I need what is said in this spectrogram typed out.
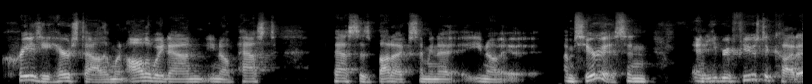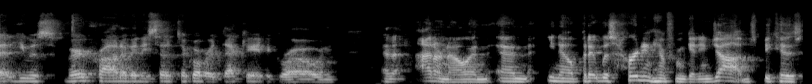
crazy hairstyle that went all the way down, you know, past past his buttocks. I mean, I, you know, I'm serious, and and he refused to cut it. He was very proud of it. He said it took over a decade to grow, and and I don't know, and and you know, but it was hurting him from getting jobs because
